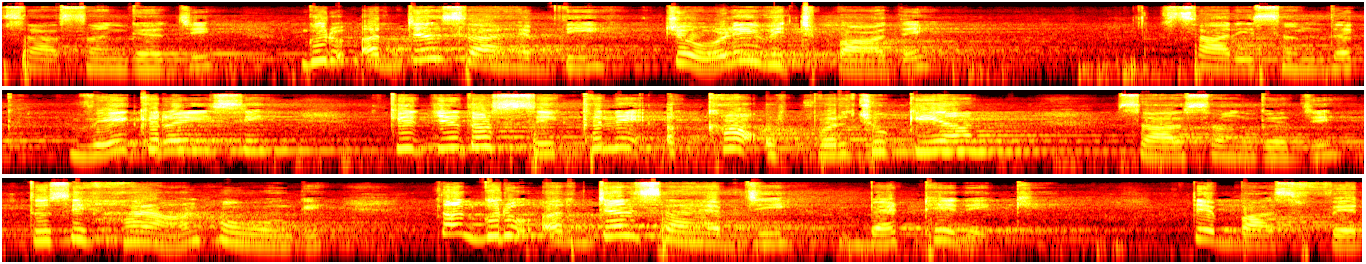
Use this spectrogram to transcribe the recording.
ਸਾਧ ਸੰਗਤ ਜੀ, ਗੁਰੂ ਅਰਜਨ ਸਾਹਿਬ ਦੀ ਝੋਲੀ ਵਿੱਚ ਪਾ ਦੇ। ਸਾਰੀ ਸੰਦਕ ਵੇਖ ਰਹੀ ਸੀ ਕਿ ਜਦੋਂ ਸਿੱਖ ਨੇ ਅੱਖਾਂ ਉੱਪਰ ਚੁੱਕੀਆਂ, ਸਾਧ ਸੰਗਤ ਜੀ, ਤੁਸੀਂ ਹੈਰਾਨ ਹੋਵੋਗੇ ਤਾਂ ਗੁਰੂ ਅਰਜਨ ਸਾਹਿਬ ਜੀ ਬੈਠੇ ਦੇਖੇ ਤੇ ਬਸ ਫਿਰ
